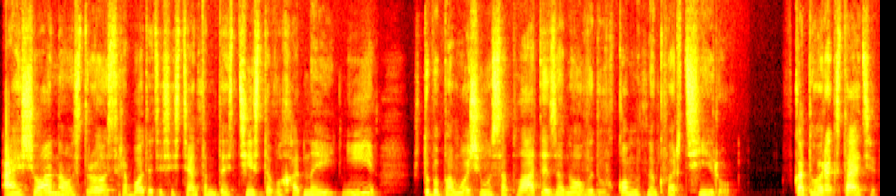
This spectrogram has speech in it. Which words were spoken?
А еще она устроилась работать ассистентом дантиста в выходные дни, чтобы помочь ему с оплатой за новую двухкомнатную квартиру, в которой, кстати,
